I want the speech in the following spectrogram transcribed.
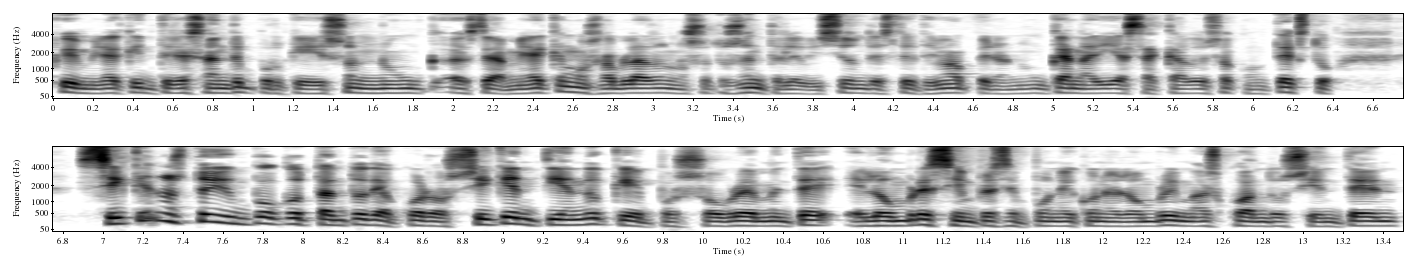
Ok, mira qué interesante porque eso nunca, o sea, mira que hemos hablado nosotros en televisión de este tema, pero nunca nadie ha sacado eso a contexto. Sí que no estoy un poco tanto de acuerdo, sí que entiendo que pues obviamente el hombre siempre se pone con el hombre y más cuando sienten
